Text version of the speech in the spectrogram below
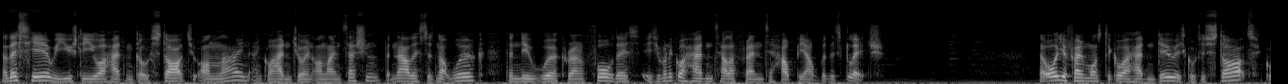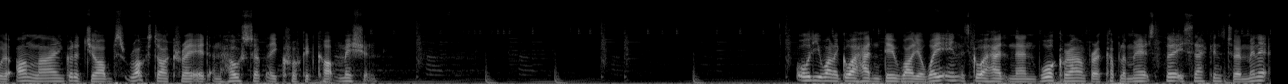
Now this here, we usually go ahead and go start to online and go ahead and join online session, but now this does not work. The new workaround for this is you want to go ahead and tell a friend to help you out with this glitch. Now all your friend wants to go ahead and do is go to start, go to online, go to jobs, Rockstar created and host up a Crooked Cop mission. All you want to go ahead and do while you're waiting is go ahead and then walk around for a couple of minutes, 30 seconds to a minute,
